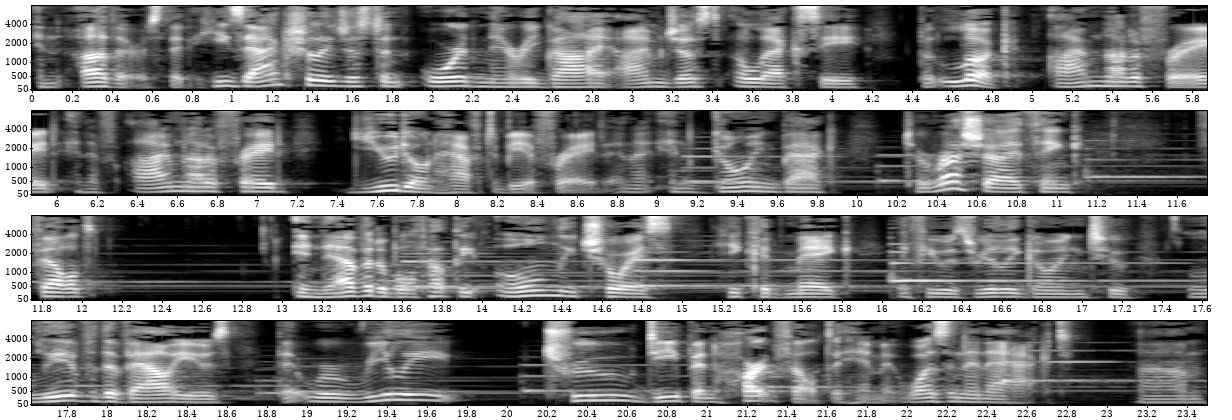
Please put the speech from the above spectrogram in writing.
in others. That he's actually just an ordinary guy. I'm just Alexei. But look, I'm not afraid. And if I'm not afraid, you don't have to be afraid. And, and going back to Russia, I think, felt inevitable, felt the only choice he could make if he was really going to live the values that were really true, deep, and heartfelt to him. It wasn't an act. Um,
